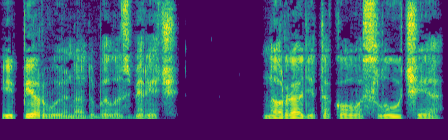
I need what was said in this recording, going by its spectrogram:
И первую надо было сберечь. Но ради такого случая...»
